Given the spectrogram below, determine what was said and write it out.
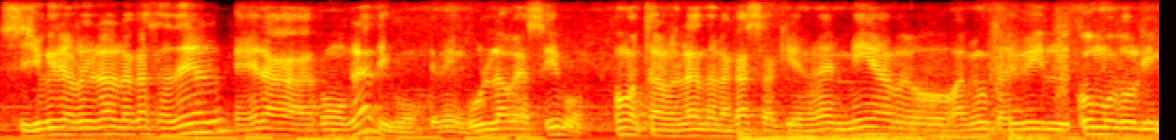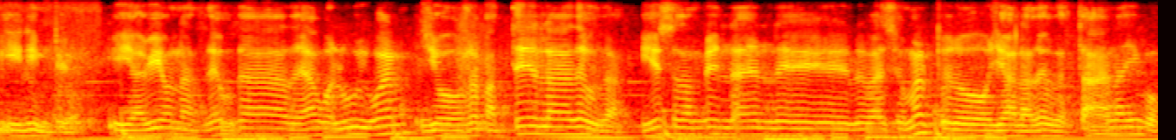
Si yo quería arreglar la casa de él, era como gratis. En ningún lado es así, po. ¿Cómo estar arreglando la casa que no es mía, pero a mí me gusta vivir cómodo y limpio? Y había unas deudas de agua, luz igual. Yo reparté la deuda. Y eso también a él le, le pareció mal, pero ya las deudas estaban ahí, po.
